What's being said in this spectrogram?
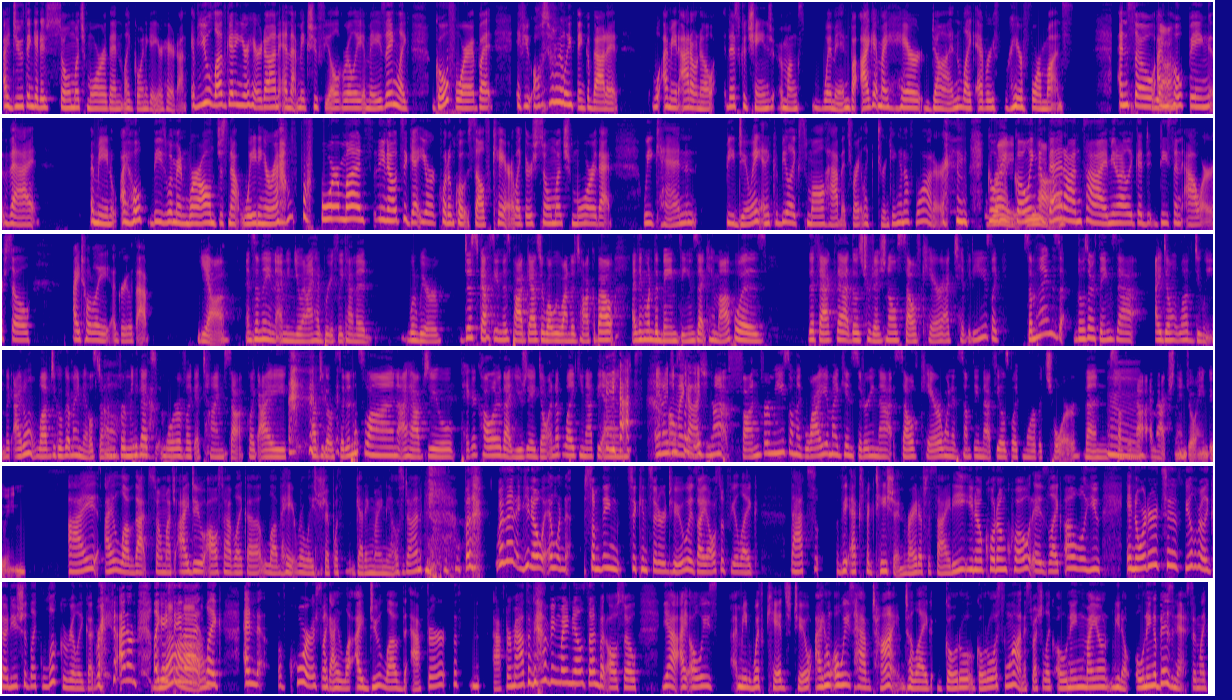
I do think it is so much more than like going to get your hair done. If you love getting your hair done and that makes you feel really amazing, like go for it. But if you also really think about it, well, I mean, I don't know. This could change amongst women, but I get my hair done like every three or four months. And so yeah. I'm hoping that, I mean, I hope these women were all just not waiting around for four months, you know, to get your quote unquote self care. Like there's so much more that we can be doing and it could be like small habits right like drinking enough water and going right, going yeah. to bed on time you know like a d- decent hour so i totally agree with that yeah and something i mean you and i had briefly kind of when we were discussing this podcast or what we wanted to talk about i think one of the main themes that came up was the fact that those traditional self-care activities like sometimes those are things that I don't love doing. Like I don't love to go get my nails done. Oh, For me, that's yeah. more of like a time suck. Like I have to go sit in a salon. I have to pick a color that usually I don't end up liking at the end. Yes. And I oh just oh like gosh. it's not fun for me. So I'm like, why am I considering that self care when it's something that feels like more of a chore than mm. something that I'm actually enjoying doing? I I love that so much. I do also have like a love hate relationship with getting my nails done, but but then you know, and when something to consider too is I also feel like that's the expectation, right, of society, you know, quote unquote, is like, oh, well, you, in order to feel really good, you should like look really good, right? I don't like yeah. I say that like, and of course, like I, lo- I do love the after the aftermath of having my nails done, but also, yeah, I always, I mean, with kids too, I don't always have time to like go to go to a salon, especially like owning my own, you know, owning a business and like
